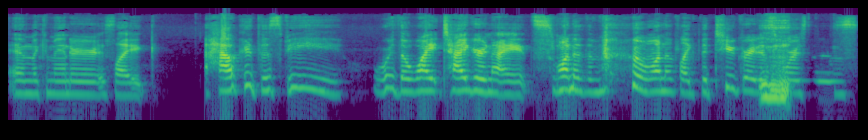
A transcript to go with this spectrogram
And the commander is like how could this be we're the white tiger knights one of the one of like the two greatest horses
